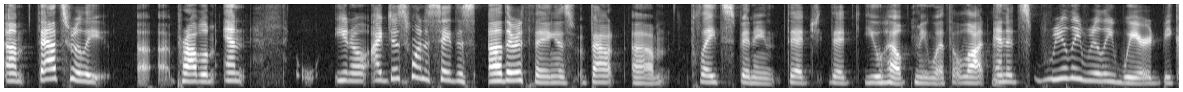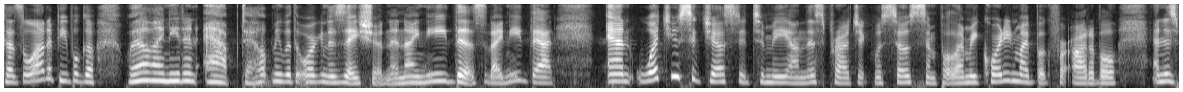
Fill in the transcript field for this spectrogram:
um, that's really a, a problem. And you know, I just want to say this other thing is about um, plate spinning that that you helped me with a lot, and it's really really weird because a lot of people go, "Well, I need an app to help me with organization, and I need this and I need that." And what you suggested to me on this project was so simple. I'm recording my book for Audible, and is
